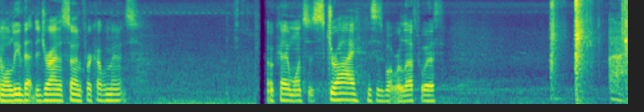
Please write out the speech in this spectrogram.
And we'll leave that to dry in the sun for a couple minutes. Okay, once it's dry, this is what we're left with. I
